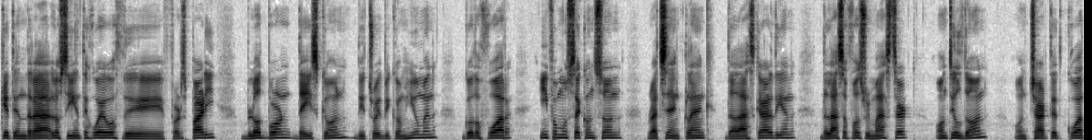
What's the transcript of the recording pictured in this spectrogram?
que tendrá los siguientes juegos de First Party, Bloodborne, Days Gone, Detroit Become Human, God of War, Infamous Second Son, Ratchet and Clank, The Last Guardian, The Last of Us Remastered, Until Dawn, Uncharted 4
